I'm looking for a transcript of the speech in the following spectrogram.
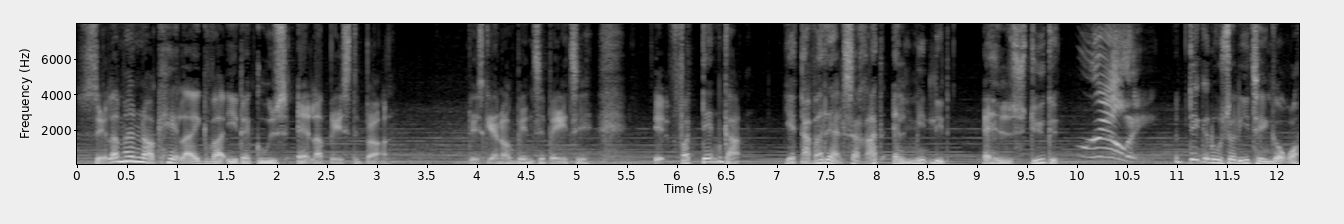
selvom han nok heller ikke var et af Guds allerbedste børn. Det skal jeg nok vende tilbage til. Øh, For dengang, ja, der var det altså ret almindeligt at hedde Stykke. Really? Det kan du så lige tænke over.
